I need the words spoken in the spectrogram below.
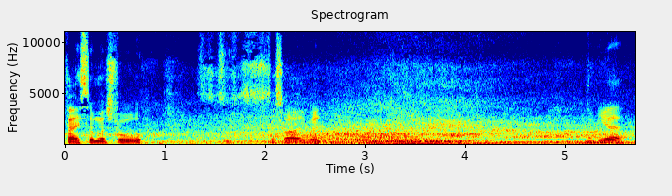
thanks so much for subscribing. And yeah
